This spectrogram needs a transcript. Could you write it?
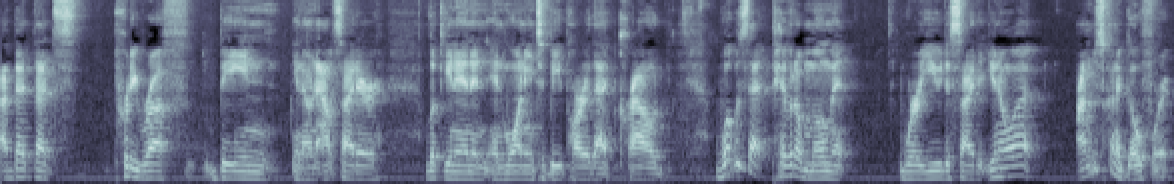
I bet that's pretty rough being, you know, an outsider looking in and, and wanting to be part of that crowd. What was that pivotal moment where you decided, you know what, I'm just going to go for it?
